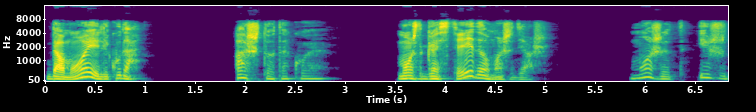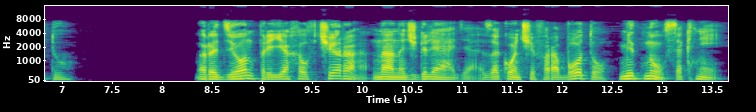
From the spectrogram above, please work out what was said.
Домой или куда? А что такое? Может, гостей дома ждешь? Может, и жду. Родион приехал вчера, на ночь глядя, закончив работу, метнулся к ней.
